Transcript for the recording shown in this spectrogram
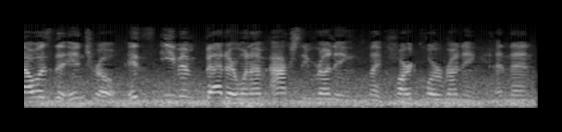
that was the intro. It's even better when I'm actually running, like hardcore running, and then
